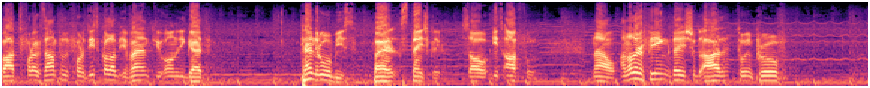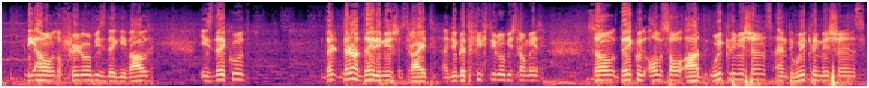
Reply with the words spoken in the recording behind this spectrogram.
But for example for this collab event you only get 10 rubies per stage clear. So it's awful. Now another thing they should add to improve the amount of free rubies they give out is they could there, there are daily missions right? And you get 50 rubies from it. So they could also add weekly missions and weekly missions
